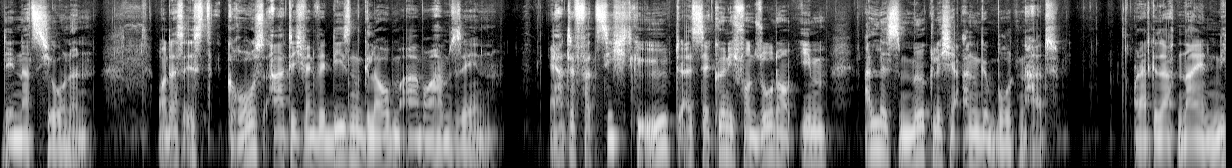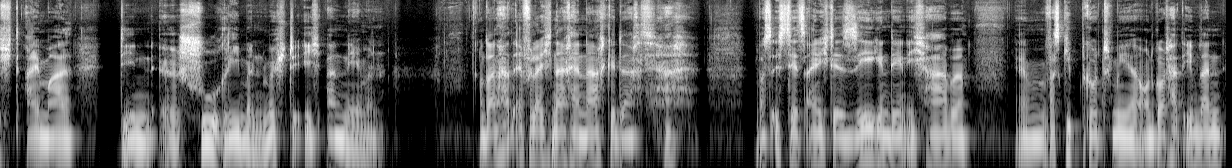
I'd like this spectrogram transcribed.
den Nationen. Und das ist großartig, wenn wir diesen Glauben Abraham sehen. Er hatte Verzicht geübt, als der König von Sodom ihm alles Mögliche angeboten hat. Und er hat gesagt, nein, nicht einmal den äh, Schuhriemen möchte ich annehmen. Und dann hat er vielleicht nachher nachgedacht, was ist jetzt eigentlich der Segen, den ich habe? Ähm, was gibt Gott mir? Und Gott hat ihm dann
